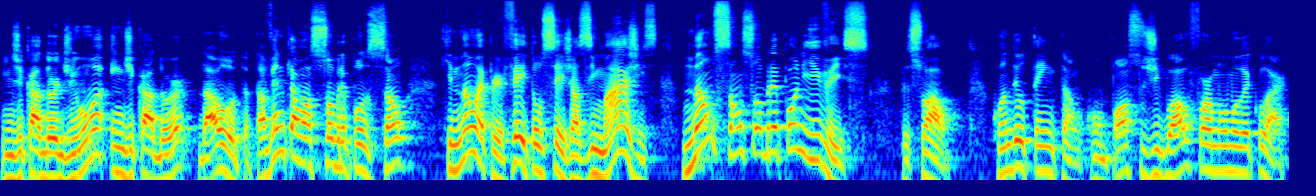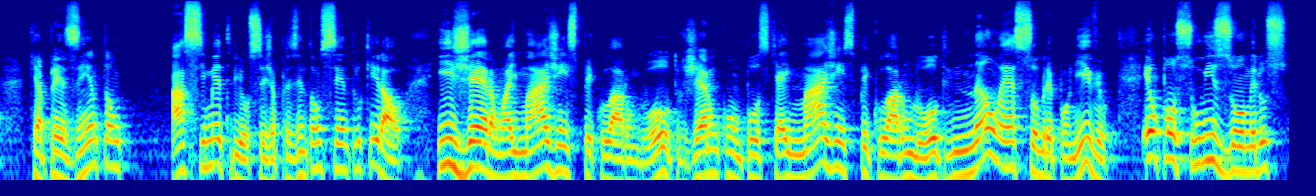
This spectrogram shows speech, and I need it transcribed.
Indicador de uma, indicador da outra. Tá vendo que é uma sobreposição que não é perfeita? Ou seja, as imagens não são sobreponíveis. Pessoal, quando eu tenho, então, compostos de igual fórmula molecular que apresentam assimetria, ou seja, apresentam centro quiral e geram a imagem especular um do outro, geram um composto que a imagem especular um do outro não é sobreponível, eu possuo isômeros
